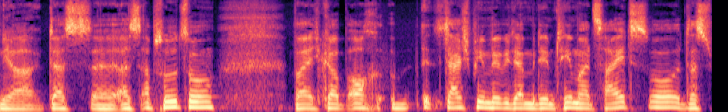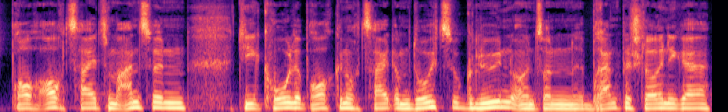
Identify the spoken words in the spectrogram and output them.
Ja, das äh, ist absolut so, weil ich glaube auch, da spielen wir wieder mit dem Thema Zeit so. Das braucht auch Zeit zum Anzünden. Die Kohle braucht genug Zeit, um durchzuglühen und so ein Brandbeschleuniger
